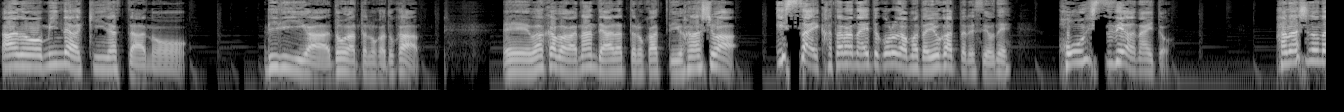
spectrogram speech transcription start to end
あの、みんなが気になってたあの、リリーがどうなったのかとか、えー、若葉がなんでああなったのかっていう話は、一切語らないところがまた良かったですよね。本質ではないと。話の流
